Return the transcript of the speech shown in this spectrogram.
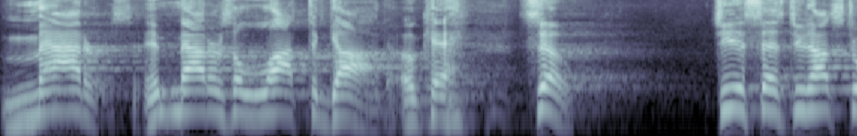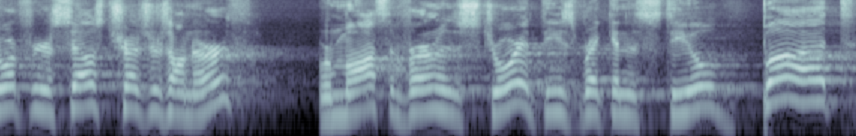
matters. It matters a lot to God, okay? So, Jesus says, Do not store for yourselves treasures on earth where moss and vermin destroy and thieves break in and steal, but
